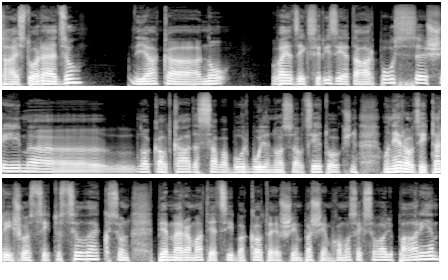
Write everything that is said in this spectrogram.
tā es to redzu, ja, ka, nu, vajadzīgs ir iziet ārpus šīm, no kaut kāda sava burbuļa, no sava cietokšņa un ieraudzīt arī šos citus cilvēkus. Un, piemēram, attiecībā kaut vai uz šiem pašiem homoseksuāļu pāriem,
